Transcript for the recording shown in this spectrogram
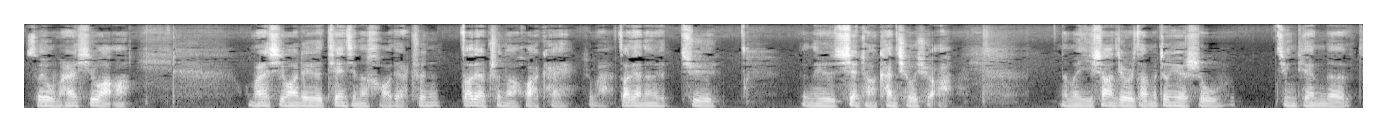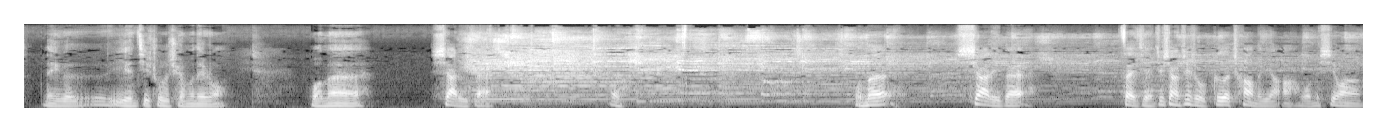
所以我们还是希望啊，我们还是希望这个天气能好点，春早点春暖花开，是吧？早点能去那个现场看球去啊。那么以上就是咱们正月十五今天的那个一言既出的全部内容。我们下礼拜，哎，我们下礼拜再见。就像这首歌唱的一样啊，我们希望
